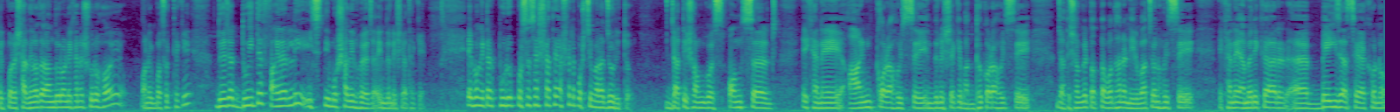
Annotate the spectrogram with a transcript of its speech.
এরপরে স্বাধীনতার আন্দোলন এখানে শুরু হয় অনেক বছর থেকে। দুই হাজার দুইতে ফাইনালি ইস্তিমোর তিমুর স্বাধীন হয়ে যায় ইন্দোনেশিয়া থেকে। এবং এটার পুরো প্রসেসের সাথে আসলে পশ্চিমারা জড়িত। জাতিসংঘ স্পন্সার্ড এখানে আইন করা হয়েছে, ইন্দোনেশিয়াকে বাধ্য করা হয়েছে, জাতিসংঘের তত্ত্বাবধানে নির্বাচন হয়েছে। এখানে আমেরিকার বেইজ আছে এখনও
